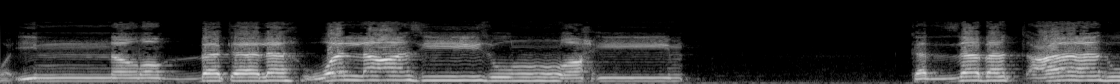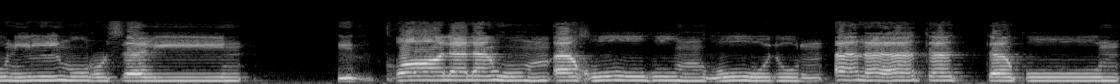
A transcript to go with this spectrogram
وان ربك لهو العزيز الرحيم كذبت عاد المرسلين اذ قال لهم اخوهم هود الا تتقون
